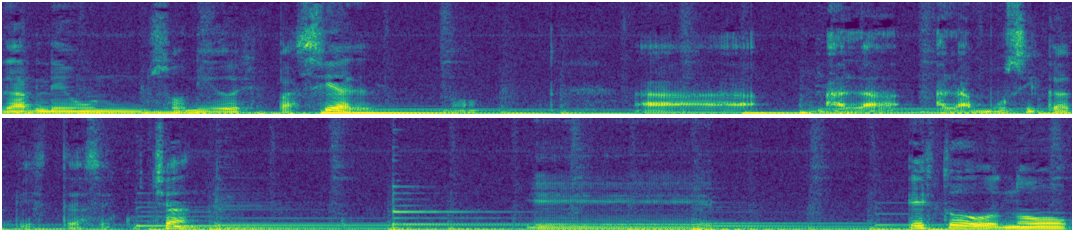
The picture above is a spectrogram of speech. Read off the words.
darle un sonido espacial a, la, música que estás escuchando. Eh, esto no,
